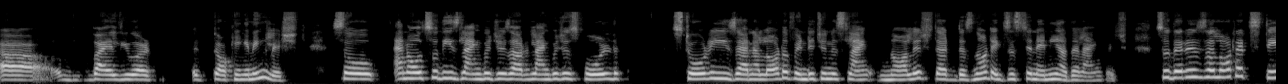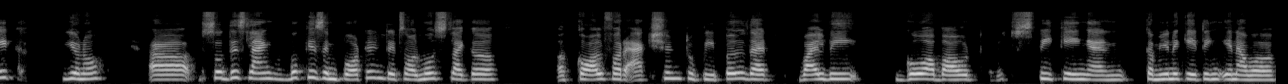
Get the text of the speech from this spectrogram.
uh, while you are talking in English. So, and also these languages, our languages hold stories and a lot of indigenous lang- knowledge that does not exist in any other language. So there is a lot at stake, you know. Uh, so this lang- book is important. It's almost like a, a call for action to people that while we go about speaking and communicating in our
